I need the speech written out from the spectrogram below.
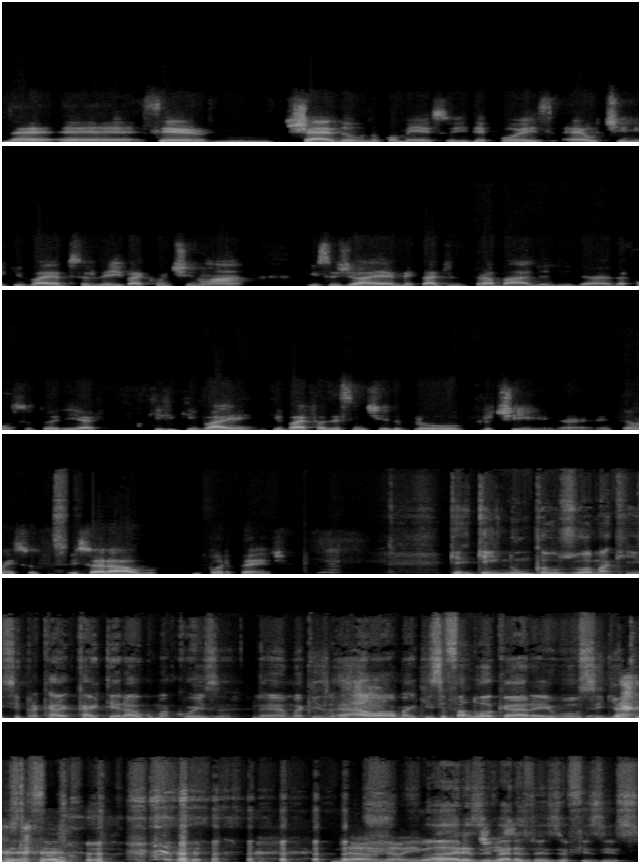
né, é, ser shadow no começo e depois é o time que vai absorver e vai continuar, isso já é metade do trabalho ali da, da consultoria que, que, vai, que vai fazer sentido para o time. Né? Então, isso, isso era algo importante. Quem nunca usou a McKinsey para carteirar alguma coisa, né? A McKinsey, ah, ó, a McKinsey falou, cara, eu vou seguir tá Não, não. É várias e várias vezes eu fiz isso.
